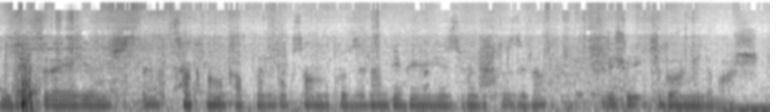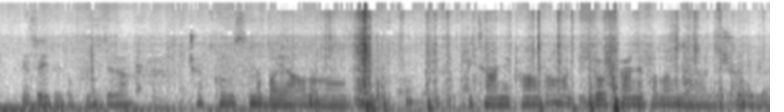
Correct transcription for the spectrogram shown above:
Millet sıraya girmişti. Saklama kapları 99 lira, bir büyüğü 129 lira. Bir de şöyle iki bölmeli var. 159 lira. Çöp kovasında bayağı alan oldu. Bir tane kaldı ama dört tane falan geldi şöyle.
